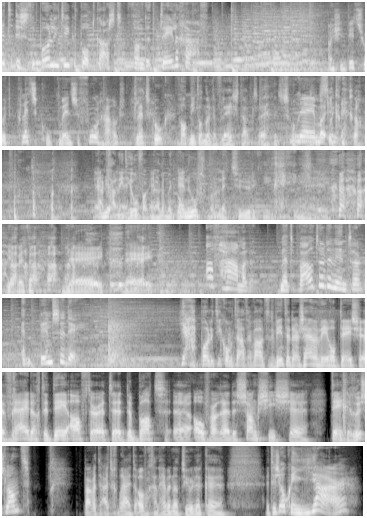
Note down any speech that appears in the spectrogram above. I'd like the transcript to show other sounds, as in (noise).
Dit is de politieke podcast van de Telegraaf. Als je dit soort kletskoek mensen voorhoudt. Kletskoek valt niet onder de. (laughs) Sorry, Nee, nee, maar-. (laughs) Ja, En- ik ga niet heel vaak naar de En McDonald's. hoeft maar... natuurlijk niet. Nee. Jij bent er- nee, nee. Afhameren met Wouter de Winter en Pim CD. Ja, politiek commentator Wouter de Winter. Daar zijn we weer op deze vrijdag, de day after het eh, debat eh, over eh, de sancties eh, tegen Rusland. Waar we het uitgebreid over gaan hebben natuurlijk. Eh, het is ook een jaar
